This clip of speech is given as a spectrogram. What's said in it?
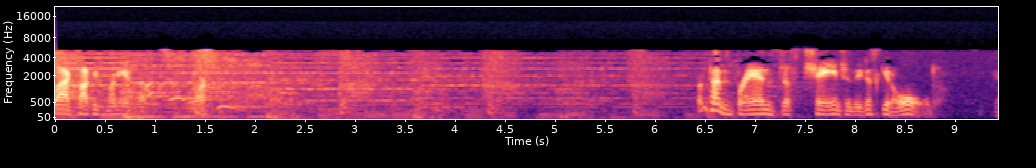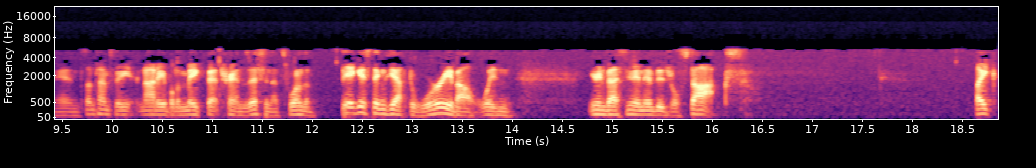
Black, talking money investments more. Sometimes brands just change and they just get old. And sometimes they're not able to make that transition. That's one of the biggest things you have to worry about when you're investing in individual stocks. Like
